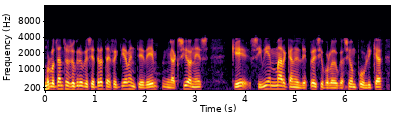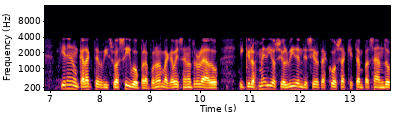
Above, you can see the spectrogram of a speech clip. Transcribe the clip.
Por lo tanto, yo creo que se trata efectivamente de acciones que, si bien marcan el desprecio por la educación pública, tienen un carácter disuasivo para poner la cabeza en otro lado y que los medios se olviden de ciertas cosas que están pasando,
